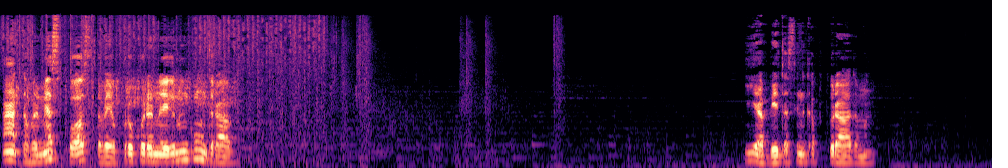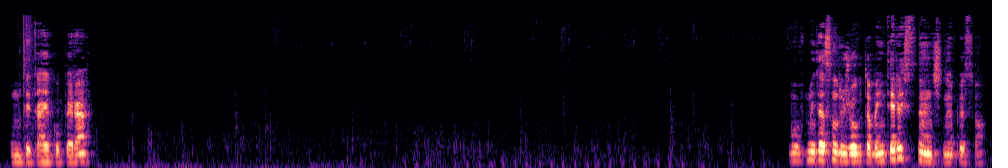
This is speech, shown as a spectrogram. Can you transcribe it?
Ah, tava nas minhas costas, velho. Procurando ele, não encontrava. Ih, a B tá sendo capturada, mano. Vamos tentar recuperar? A movimentação do jogo tá bem interessante, né, pessoal?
